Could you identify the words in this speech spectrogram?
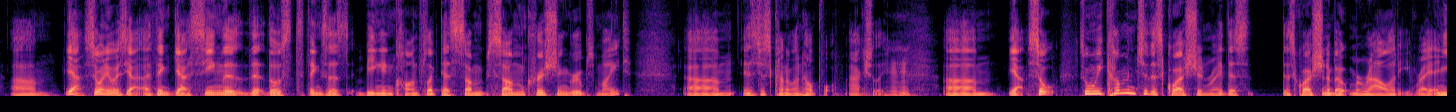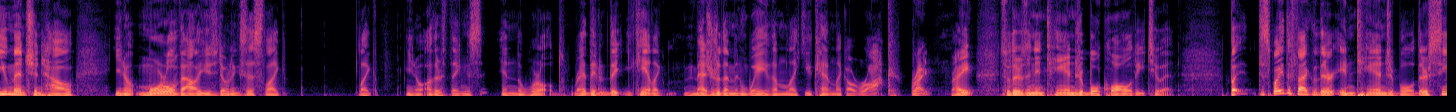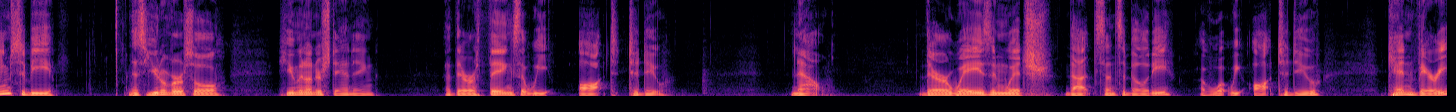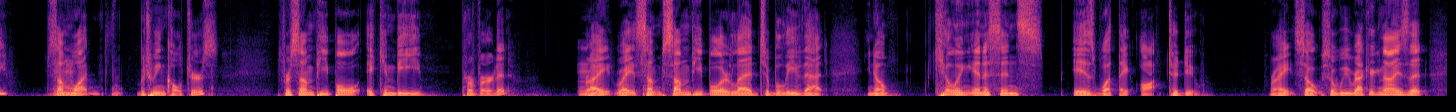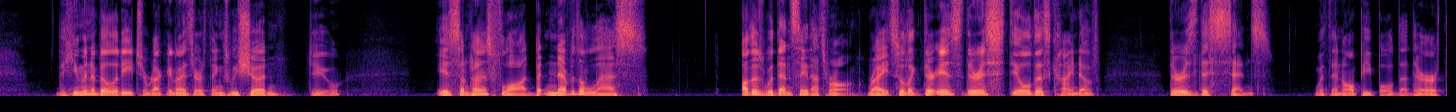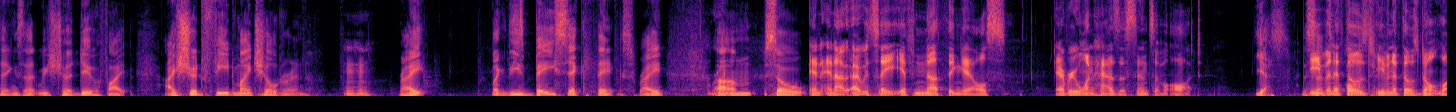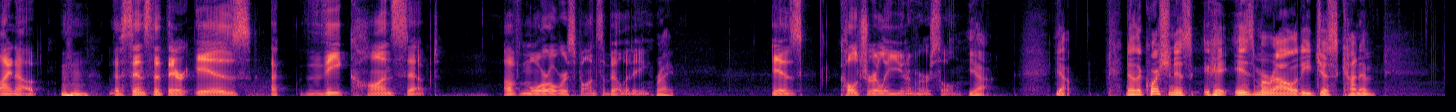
um, yeah. So, anyways, yeah, I think yeah, seeing the, the those things as being in conflict, as some some Christian groups might, um, is just kind of unhelpful, actually. Um, yeah. So, so when we come into this question, right, this this question about morality, right, and you mentioned how you know moral values don't exist like like you know other things in the world, right? They, don't- they you can't like measure them and weigh them like you can like a rock, Right. right? So there's an intangible quality to it. But despite the fact that they're intangible, there seems to be this universal human understanding that there are things that we ought to do. Now, there are ways in which that sensibility of what we ought to do can vary mm-hmm. somewhat f- between cultures. For some people, it can be perverted, mm-hmm. right? Right? Some some people are led to believe that, you know, killing innocents is what they ought to do. Right? So so we recognize that the human ability to recognize there are things we should do is sometimes flawed, but nevertheless, others would then say that's wrong, right? So like there is there is still this kind of there is this sense within all people that there are things that we should do. If I I should feed my children, hmm right? Like these basic things, right? Um, so And and I, I would say, if nothing else, everyone has a sense of ought. Yes, even if those ought. Mm-hmm. even if those don't line up the sense that there is a, the concept of moral responsibility right, is culturally universal yeah, yeah. Now the question is, okay, is morality just kind of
